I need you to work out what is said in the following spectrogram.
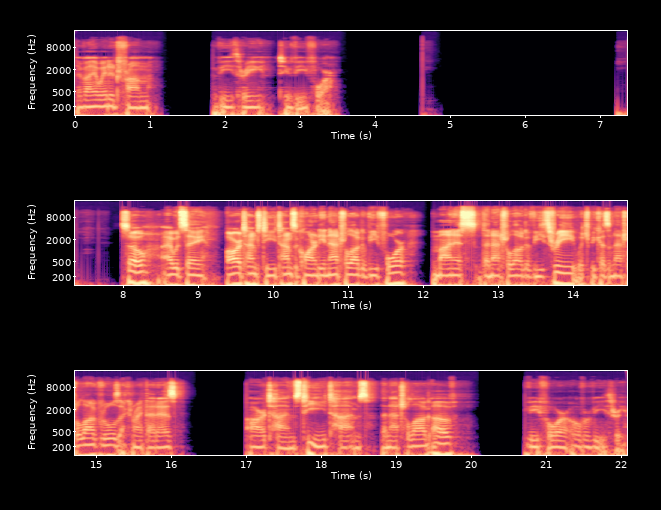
evaluated from V3 to V4. So I would say R times T times the quantity natural log of V4 minus the natural log of V3, which because of natural log rules, I can write that as R times T times the natural log of V4 over V3.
